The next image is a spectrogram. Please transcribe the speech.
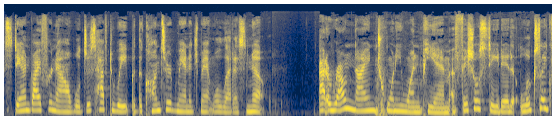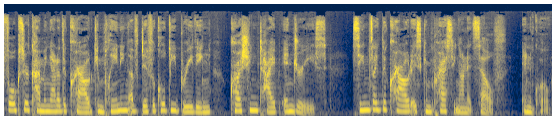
Stand by for now. We'll just have to wait, but the concert management will let us know. At around 9:21 p.m., officials stated, "Looks like folks are coming out of the crowd complaining of difficulty breathing, crushing type injuries." Seems like the crowd is compressing on itself. End quote.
